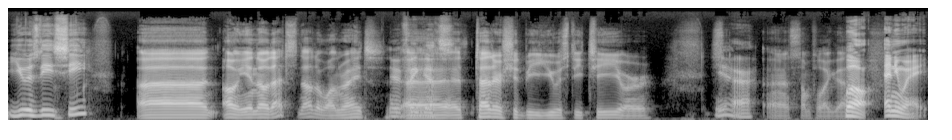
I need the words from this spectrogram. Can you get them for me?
USDC? Uh, oh, you know, that's another one, right? Uh, Tether should be USDT or Yeah. uh, something like that. Well, anyway,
